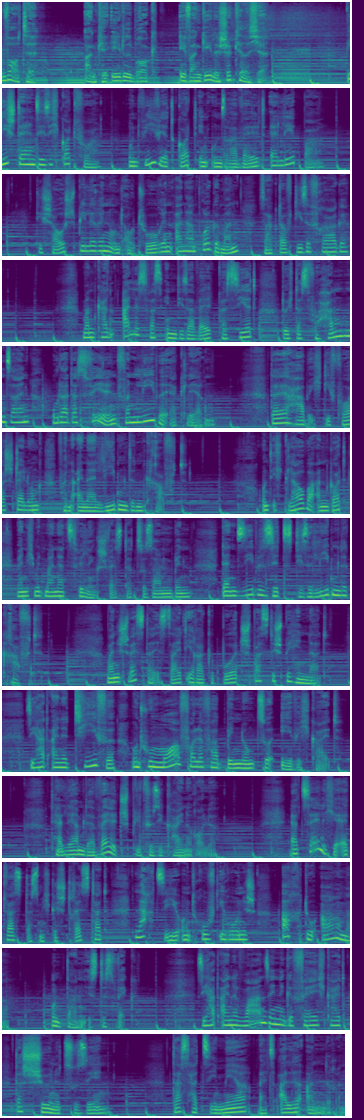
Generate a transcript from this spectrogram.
Worte. Anke Edelbrock, Evangelische Kirche. Wie stellen Sie sich Gott vor? Und wie wird Gott in unserer Welt erlebbar? Die Schauspielerin und Autorin Anna Brüggemann sagt auf diese Frage, man kann alles, was in dieser Welt passiert, durch das Vorhandensein oder das Fehlen von Liebe erklären. Daher habe ich die Vorstellung von einer liebenden Kraft. Und ich glaube an Gott, wenn ich mit meiner Zwillingsschwester zusammen bin, denn sie besitzt diese liebende Kraft. Meine Schwester ist seit ihrer Geburt spastisch behindert. Sie hat eine tiefe und humorvolle Verbindung zur Ewigkeit. Der Lärm der Welt spielt für sie keine Rolle. Erzähle ich ihr etwas, das mich gestresst hat, lacht sie und ruft ironisch, ach du Arme. Und dann ist es weg. Sie hat eine wahnsinnige Fähigkeit, das Schöne zu sehen. Das hat sie mehr als alle anderen.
